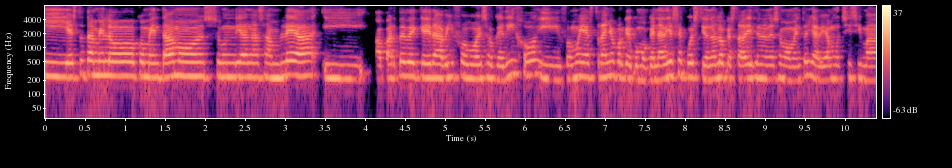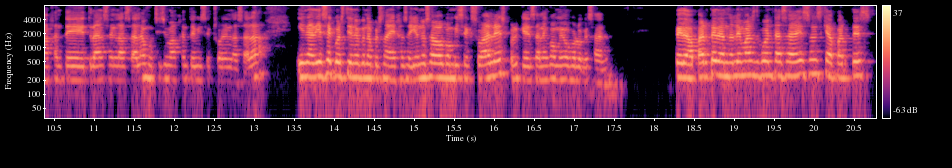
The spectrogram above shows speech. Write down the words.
Y esto también lo comentamos un día en asamblea y aparte de que era bífobo eso que dijo y fue muy extraño porque como que nadie se cuestionó lo que estaba diciendo en ese momento y había muchísima gente trans en la sala, muchísima gente bisexual en la sala y nadie se cuestionó que una persona dijese yo no salgo con bisexuales porque salen conmigo por lo que salen. Pero aparte dándole más vueltas a eso es que aparte es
